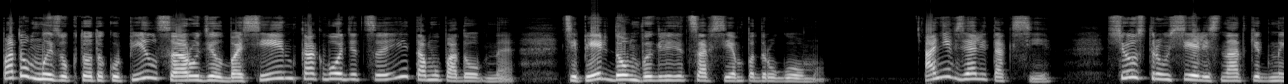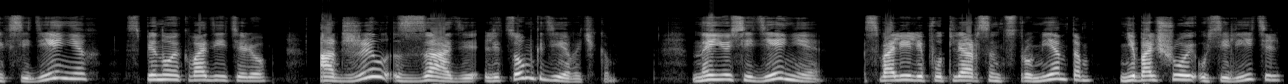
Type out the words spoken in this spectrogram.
Потом мызу кто-то купил, соорудил бассейн, как водится, и тому подобное. Теперь дом выглядит совсем по-другому. Они взяли такси. Сестры уселись на откидных сиденьях спиной к водителю, а Джил сзади, лицом к девочкам. На ее сиденье свалили футляр с инструментом, небольшой усилитель,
